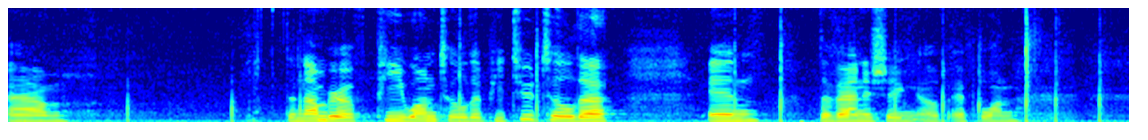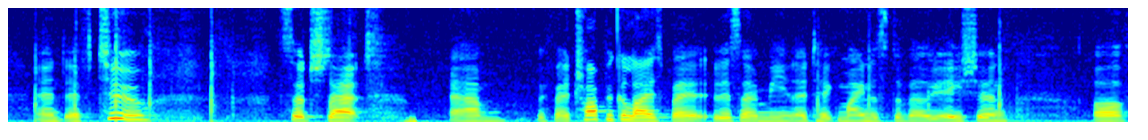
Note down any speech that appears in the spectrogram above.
Um, the number of p1 tilde, p2 tilde in the vanishing of f1 and f2 such that um, if I tropicalize by this, I mean I take minus the valuation of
